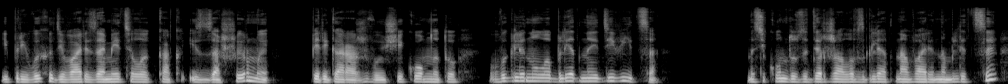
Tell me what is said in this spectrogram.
и при выходе Варя заметила, как из-за ширмы, перегораживающей комнату, выглянула бледная девица. На секунду задержала взгляд на Варином лице —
